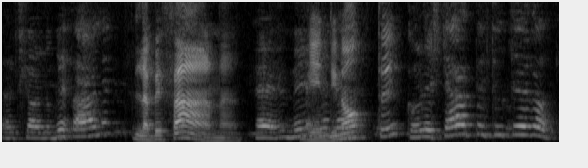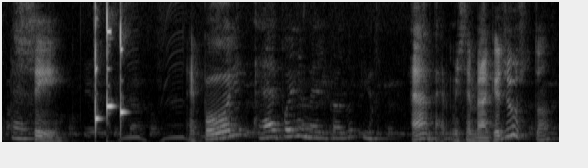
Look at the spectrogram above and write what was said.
Ascolto Befana, La Befana eh, viene di me- notte? con le scarpe tutte rotte Sì. E poi? e poi non mi ricordo più. Eh, beh, mi sembra anche giusto.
